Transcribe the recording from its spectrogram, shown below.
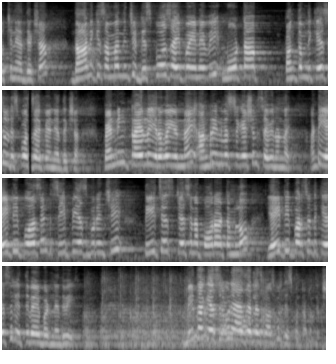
వచ్చినాయి అధ్యక్ష. దానికి సంబంధించి డిస్పోజ్ అయిపోయినవి నూట పంతొమ్మిది కేసులు డిస్పోజ్ అయిపోయినాయి అధ్యక్ష. పెండింగ్ ట్రయల్ ఇరవై ఉన్నాయి అండర్ ఇన్వెస్టిగేషన్ సెవెన్ ఉన్నాయి. అంటే ఎయిటీ పర్సెంట్ సిపిఎస్ గురించి టీచర్స్ చేసిన పోరాటంలో ఎయిటీ పర్సెంట్ కేసులు ఎత్తివేయబడినవి. మిగతా కేసులు కూడా యాజ్ as పాసిబుల్ తీసుకుంటాం అధ్యక్ష.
